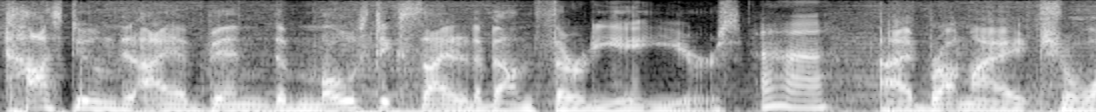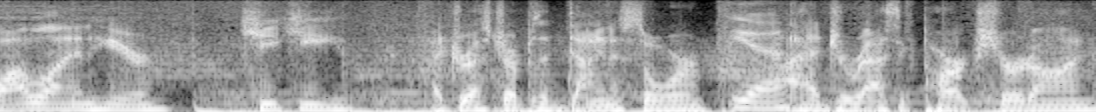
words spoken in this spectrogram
costume that I have been the most excited about in 38 years. Uh huh. I brought my chihuahua in here, Kiki. I dressed her up as a dinosaur. Yeah. I had Jurassic Park shirt on.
